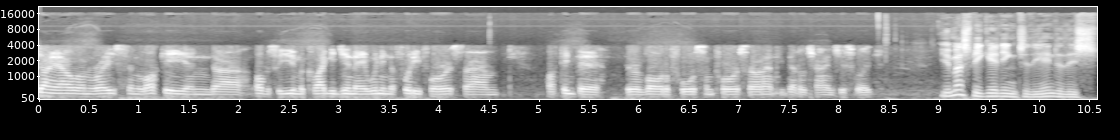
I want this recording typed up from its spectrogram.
JL and Rhys and Lachie and uh, obviously Hugh McCluggage in there winning the footy for us, um, I think they're they're a vital force and for us. So I don't think that'll change this week. You must be getting to the end of this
